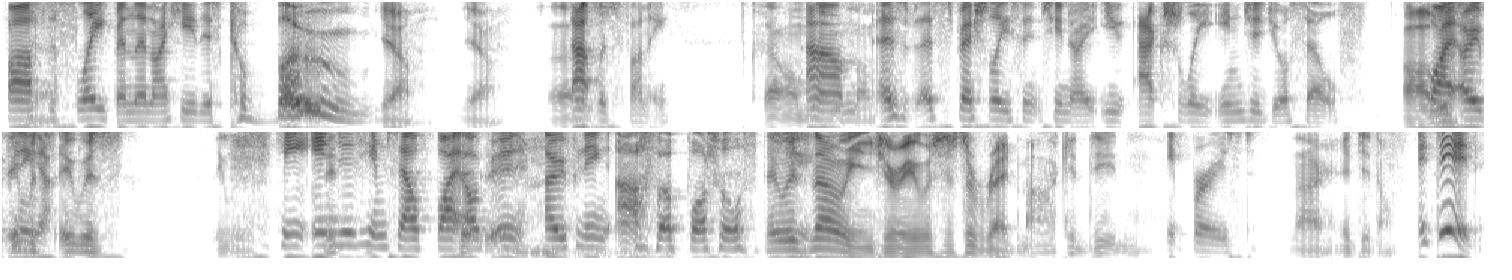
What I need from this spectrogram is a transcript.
fast asleep, and then I hear this kaboom. yeah, yeah. So That was funny. that one was Um, fun. as, especially since you know you actually injured yourself Oh, it by was, opening. it was, up. it was, it was. he injured himself by open, opening up a bottle of. There was no injury. It was just a red mark. It did. It bruised. No, it did not. It did.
